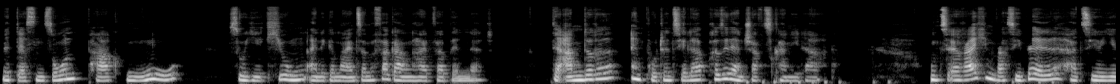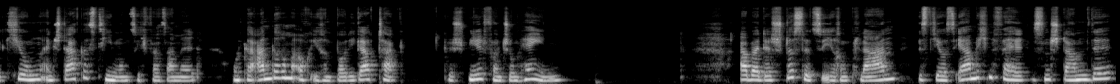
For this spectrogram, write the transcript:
mit dessen Sohn Park Ung-woo So Ye-kyung eine gemeinsame Vergangenheit verbindet. Der andere ein potenzieller Präsidentschaftskandidat. Um zu erreichen, was sie will, hat Seo Ye-kyung ein starkes Team um sich versammelt, unter anderem auch ihren Bodyguard Tak, gespielt von Jung Hae-in. Aber der Schlüssel zu ihrem Plan ist die aus ärmlichen Verhältnissen stammende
